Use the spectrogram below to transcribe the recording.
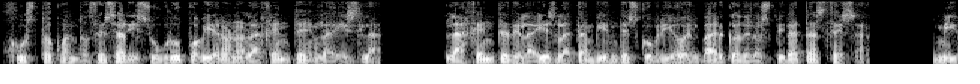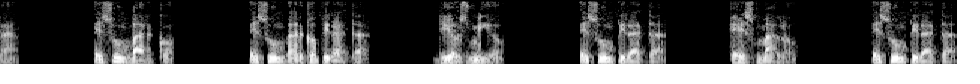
Justo cuando César y su grupo vieron a la gente en la isla. La gente de la isla también descubrió el barco de los piratas César. Mira. Es un barco. Es un barco pirata. Dios mío. Es un pirata. Es malo. Es un pirata.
